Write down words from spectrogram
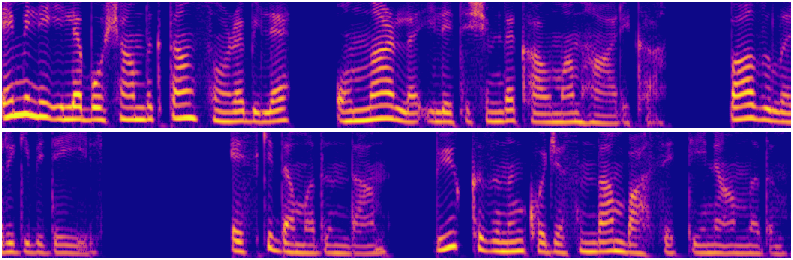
Emily ile boşandıktan sonra bile onlarla iletişimde kalman harika. Bazıları gibi değil. Eski damadından, büyük kızının kocasından bahsettiğini anladım.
